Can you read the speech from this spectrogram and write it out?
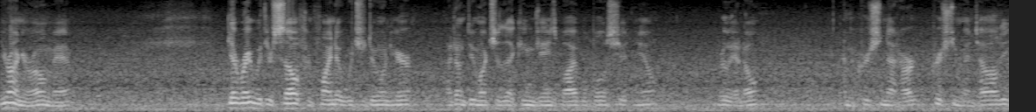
You're on your own, man. Get right with yourself and find out what you're doing here. I don't do much of that King James Bible bullshit, you know. Really, I don't. I'm a Christian at heart, Christian mentality.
